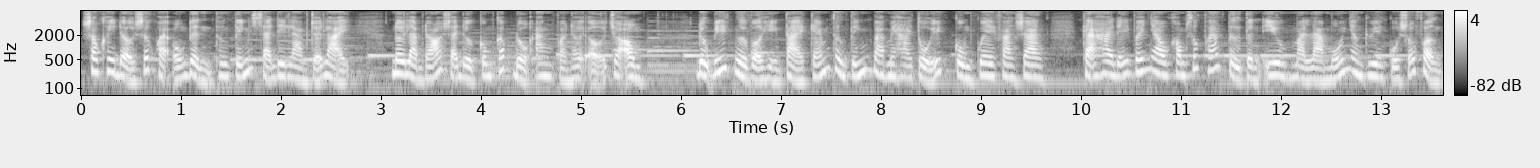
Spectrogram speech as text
Sau khi đợi sức khỏe ổn định, Thương tín sẽ đi làm trở lại. Nơi làm đó sẽ được cung cấp đồ ăn và nơi ở cho ông. Được biết, người vợ hiện tại kém Thương tín 32 tuổi, cùng quê Phan Sang. Cả hai đến với nhau không xuất phát từ tình yêu mà là mối nhân duyên của số phận.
